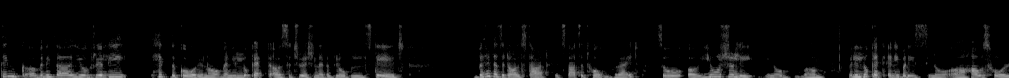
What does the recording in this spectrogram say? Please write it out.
think, uh, Vinita, you've really hit the core. You know, when you look at a situation at a global stage, where does it all start? It starts at home, right? So uh, usually, you know, um, when you look at anybody's you know uh, household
